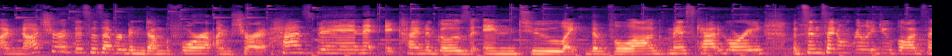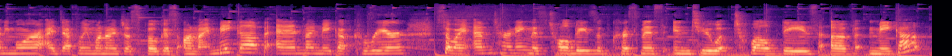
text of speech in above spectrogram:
I'm not sure if this has ever been done before. I'm sure it has been. It kind of goes into like the Vlogmas category. But since I don't really do vlogs anymore, I definitely want to just focus on my makeup and my makeup career. So I am turning this 12 days of Christmas into 12 days of makeup.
